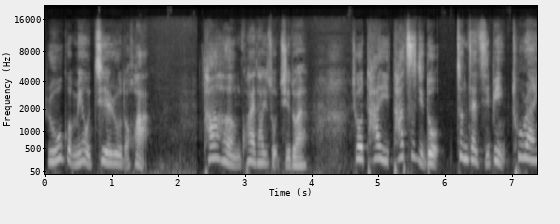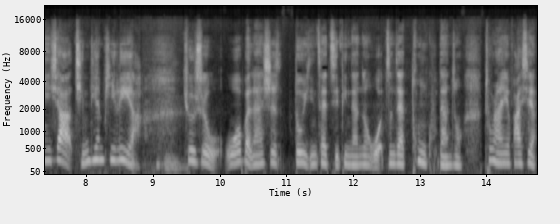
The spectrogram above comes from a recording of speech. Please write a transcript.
如果没有介入的话，他很快他就走极端，就他一他自己都正在疾病，突然一下晴天霹雳啊！就是我我本来是都已经在疾病当中，我正在痛苦当中，突然也发现。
